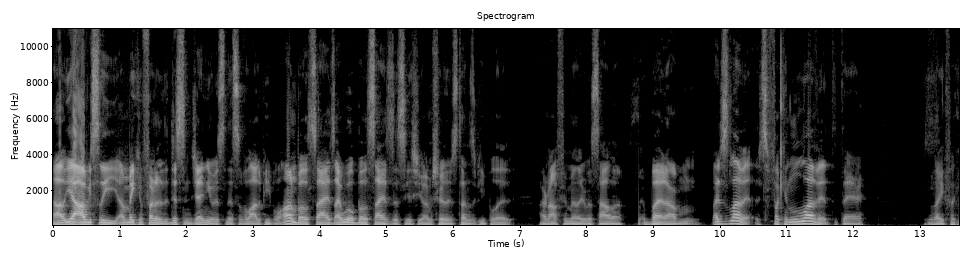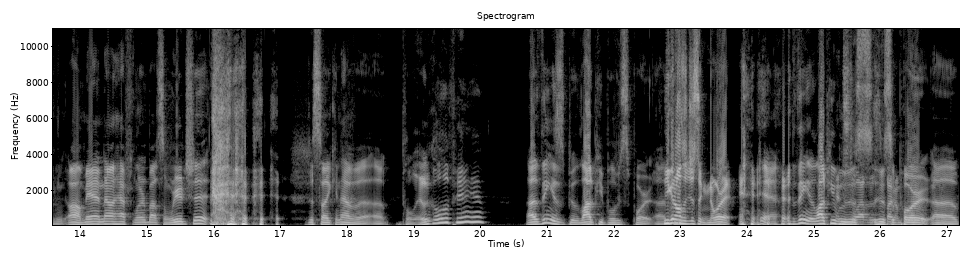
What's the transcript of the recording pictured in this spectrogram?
Uh, yeah, obviously, I'm making fun of the disingenuousness of a lot of people on both sides. I will both sides this issue. I'm sure there's tons of people that are not familiar with Salo, but um, I just love it. I just fucking love it that they're like fucking. Oh man, now I have to learn about some weird shit just so I can have a, a political opinion. Uh, the thing is, a lot of people who support uh, you can Pete- also just ignore it. yeah. The thing, a lot of people who, still have this who support uh,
